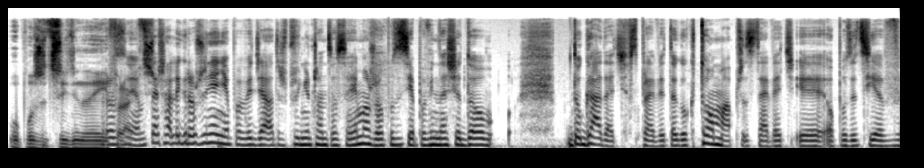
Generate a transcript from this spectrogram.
opozycyjnej Rozumiem. frakcji. Też, ale Graużynie nie powiedziała też przewodnicząca Sejmu, że opozycja powinna się do, dogadać w sprawie tego, kto ma przedstawiać opozycję w,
